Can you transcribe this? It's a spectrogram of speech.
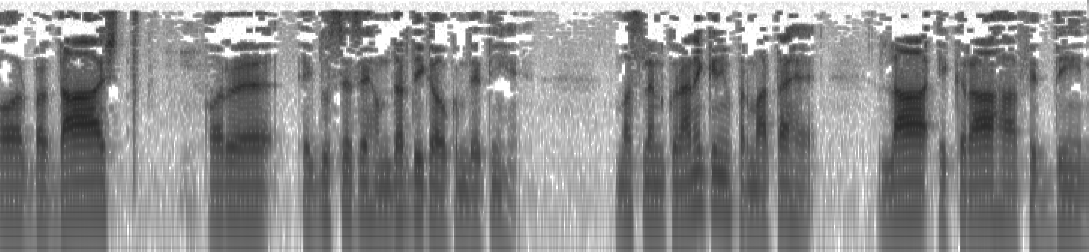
اور برداشت اور ایک دوسرے سے ہمدردی کا حکم دیتی ہیں۔ مثلا قرآن کریم فرماتا ہے، لا اکراہ فی الدین،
